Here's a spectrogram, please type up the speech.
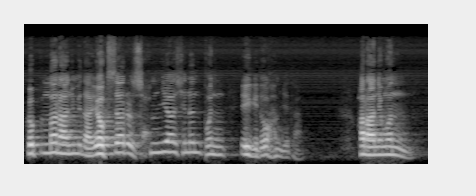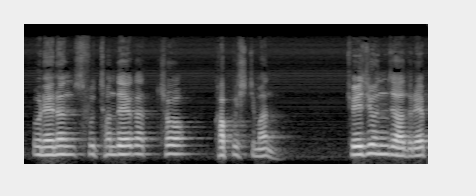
그뿐만 아닙니다. 역사를 섭리하시는 분이기도 합니다. 하나님은 은혜는 수천 대에 갖춰 갚으시지만 죄 지은 자들의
